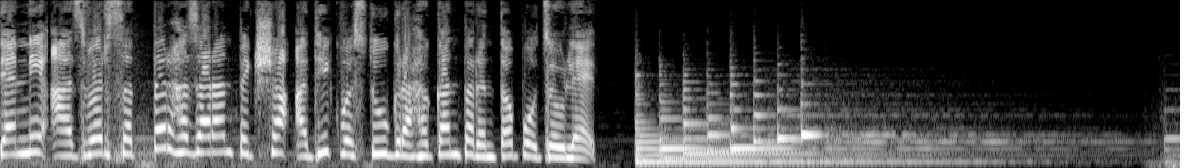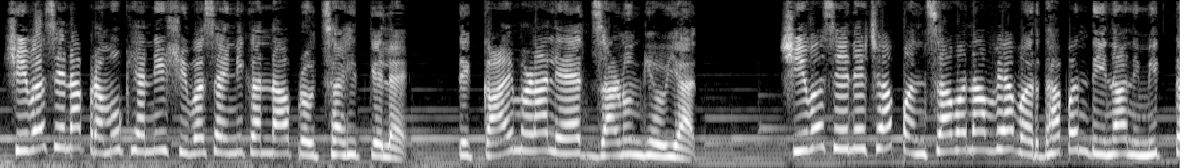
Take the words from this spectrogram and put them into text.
त्यांनी आजवर सत्तर हजारांपेक्षा अधिक वस्तू ग्राहकांपर्यंत पोहोचवल्या आहेत शिवसेना प्रमुख यांनी शिवसैनिकांना प्रोत्साहित केलंय. ते काय म्हणाले आहेत जाणून घेऊयात. शिवसेनेच्या पंचावन्नाव्या वर्धापन दिनानिमित्त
